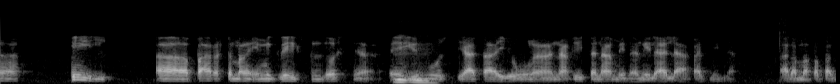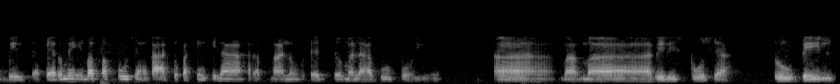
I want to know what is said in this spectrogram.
ah, bail ah, para sa mga immigration laws niya, eh, Mm-mm. yun po yata yung ah, nakita namin na nilalakad nila para makapag-bail siya. Pero may iba pa po siyang kaso kasing kinaharap manong Ted. So malabo po yung ma- ma-release po siya through bail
